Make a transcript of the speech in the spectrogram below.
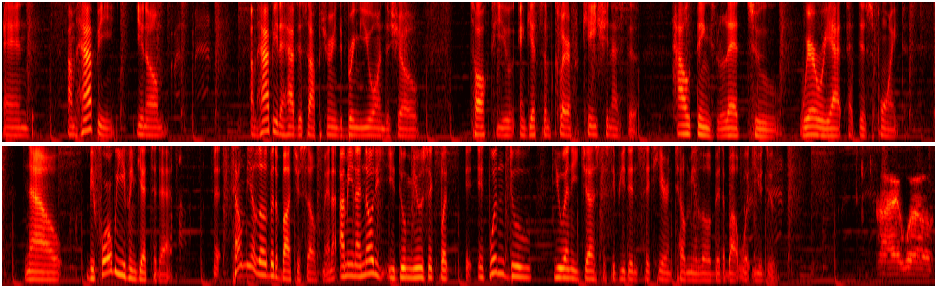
and I'm happy. You know, I'm happy to have this opportunity to bring you on the show, talk to you, and get some clarification as to how things led to where we're at at this point. Now, before we even get to that, uh, tell me a little bit about yourself, man. I mean, I know that you do music, but it, it wouldn't do you any justice if you didn't sit here and tell me a little bit about what you do. All right, well,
